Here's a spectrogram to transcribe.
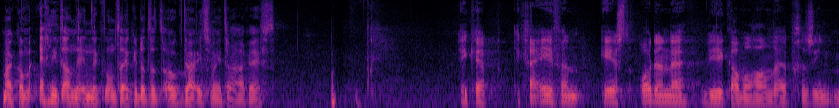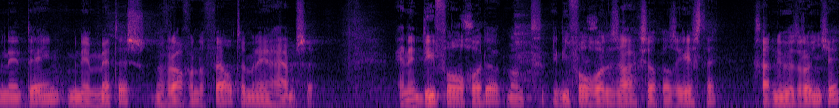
Maar ik kan me echt niet aan de indruk onttrekken dat het ook daar iets mee te maken heeft. Ik, heb, ik ga even eerst ordenen wie ik allemaal handen heb gezien. Meneer Deen, meneer Mettes, mevrouw van der Veld en meneer Hemsen. En in die volgorde, want in die volgorde zag ik ze ook als eerste, gaat nu het rondje.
